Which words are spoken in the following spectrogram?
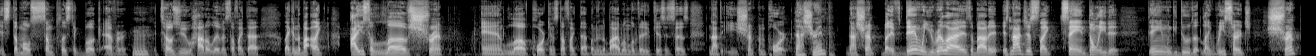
it's the most simplistic book ever. Hmm. It tells you how to live and stuff like that. Like in the Bible, like I used to love shrimp and love pork and stuff like that. But in the Bible in Leviticus, it says not to eat shrimp and pork, Not shrimp. not shrimp. But if then when you realize about it, it's not just like saying don't eat it. Then when you do the like research, shrimp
